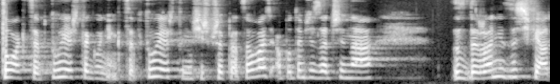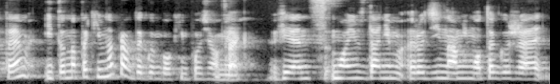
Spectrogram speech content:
tu akceptujesz, tego nie akceptujesz, tu musisz przepracować, a potem się zaczyna zderzenie ze światem i to na takim naprawdę głębokim poziomie. Tak. Więc moim zdaniem rodzina, mimo tego, że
